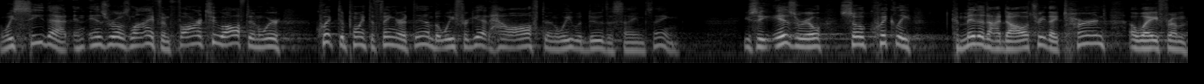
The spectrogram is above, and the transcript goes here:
And we see that in Israel's life, and far too often we're quick to point the finger at them, but we forget how often we would do the same thing. You see, Israel so quickly committed idolatry, they turned away from,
